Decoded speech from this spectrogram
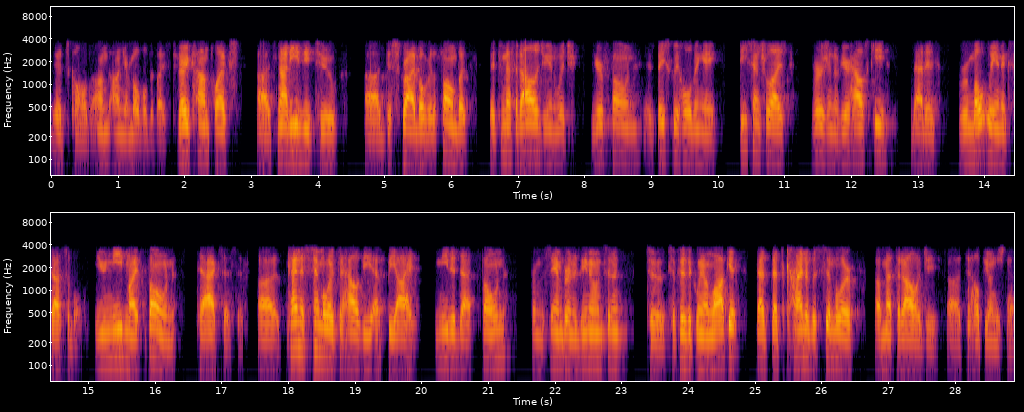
it's called on on your mobile device. It's very complex. Uh, it's not easy to uh, describe over the phone, but it's a methodology in which your phone is basically holding a decentralized version of your house key that is remotely inaccessible. You need my phone to access it. Uh, kind of similar to how the FBI needed that phone from the San Bernardino incident to, to physically unlock it. That that's kind of a similar uh, methodology uh, to help you understand.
